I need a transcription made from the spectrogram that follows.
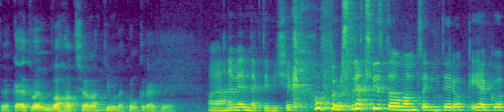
jaká je tvoje úvaha třeba nad tím konkrétně? A já nevím, tak ty víš, jak frustraci z toho mám celý ty roky, jako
